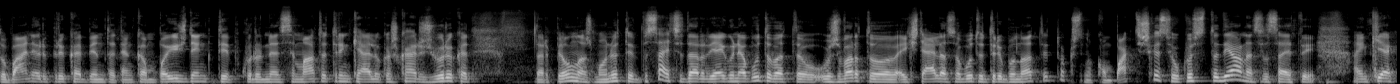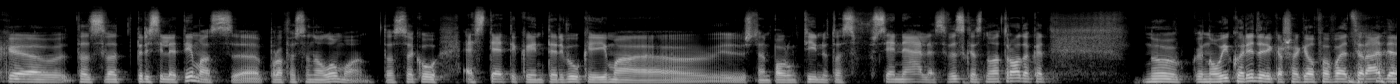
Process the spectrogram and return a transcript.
tų banerių prikabinta, ten kampai išdengti, kur nesimato trinkelių kažką ir žiūriu, kad dar pilna žmonių, tai visai čia dar, jeigu nebūtų vat, už vartų aikštelės, o būtų tribuna, tai toks, nu, kompaktiškas, jaukus stadionas visai. Tai ant kiek e, tas vat, prisilietimas e, profesionalumo, tas, sakau, estetika, interviu, kai ima e, iš ten parungtinių, tas senelės, viskas, nu, atrodo, kad Nu, nauji koridoriai kažkokie LFF atsiradė,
